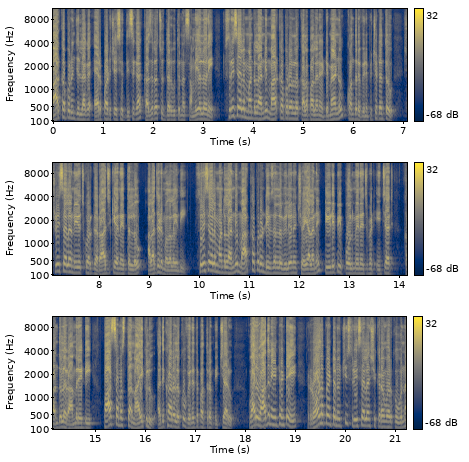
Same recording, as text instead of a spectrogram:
మార్కాపురం జిల్లాగా ఏర్పాటు చేసే దిశగా కసరత్తు జరుగుతున్న సమయంలోనే శ్రీశైలం మండలాన్ని మార్కాపురంలో కలపాలనే డిమాండ్ను కొందరు వినిపించడంతో శ్రీశైలం నియోజకవర్గ రాజకీయ నేతల్లో అలజడి మొదలైంది. శ్రీశైలం మండలాన్ని మార్కాపురం డివిజన్లో విలీనం చేయాలని TDP poll management incharge Kandula Ramireddy పాస్ సంస్థ నాయకులు అధికారులకు వినతిపత్రం ఇచ్చారు. వారి వాదన ఏంటంటే రోళ్ళపేంట నుంచి శ్రీశైలం శిఖరం వరకు ఉన్న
